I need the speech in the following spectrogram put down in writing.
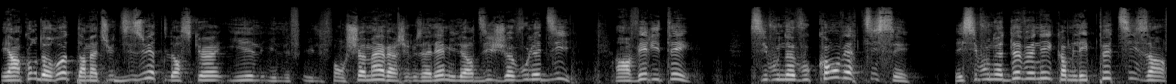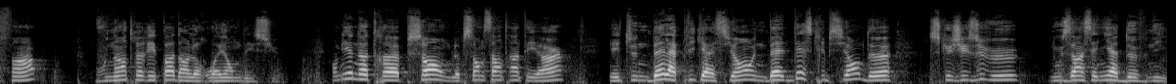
Et en cours de route, dans Matthieu 18, lorsqu'ils ils, font chemin vers Jérusalem, il leur dit, je vous le dis, en vérité, si vous ne vous convertissez et si vous ne devenez comme les petits-enfants, vous n'entrerez pas dans le royaume des cieux. Combien notre psaume, le psaume 131, est une belle application, une belle description de ce que Jésus veut nous enseigner à devenir,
